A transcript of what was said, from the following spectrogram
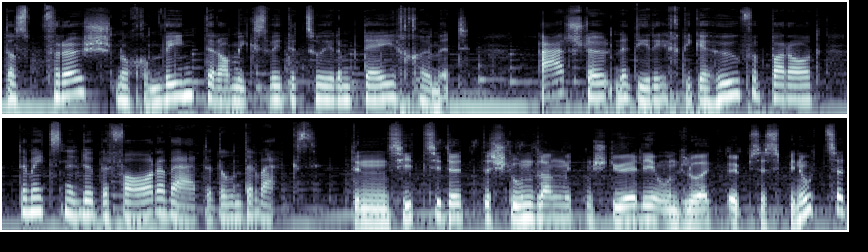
dass die Frösche nach dem Winter wieder zu ihrem Teich kommen. Er stellt ihnen die richtigen Hilfen parat, damit sie nicht überfahren werden unterwegs. Dann sitze ich dort eine Stunde lang mit dem Stühle und schaue, ob sie es benutzen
